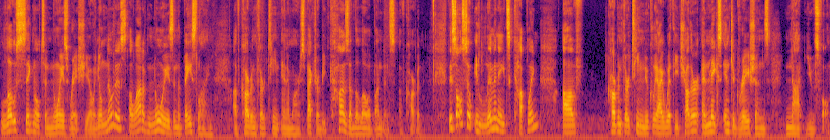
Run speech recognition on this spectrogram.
low signal-to-noise ratio, and you'll notice a lot of noise in the baseline of carbon-13 NMR spectra because of the low abundance of carbon. This also eliminates coupling of carbon-13 nuclei with each other and makes integrations not useful.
